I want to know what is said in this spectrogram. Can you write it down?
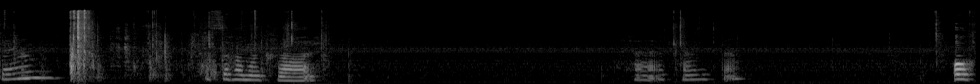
den. Och så har man kvar här kanten. Och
